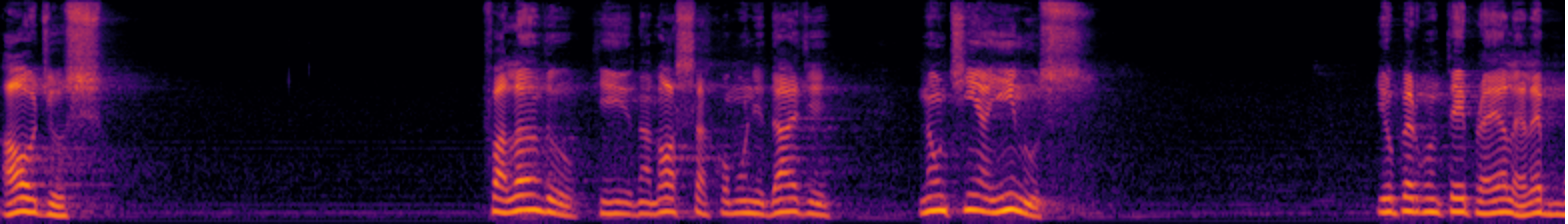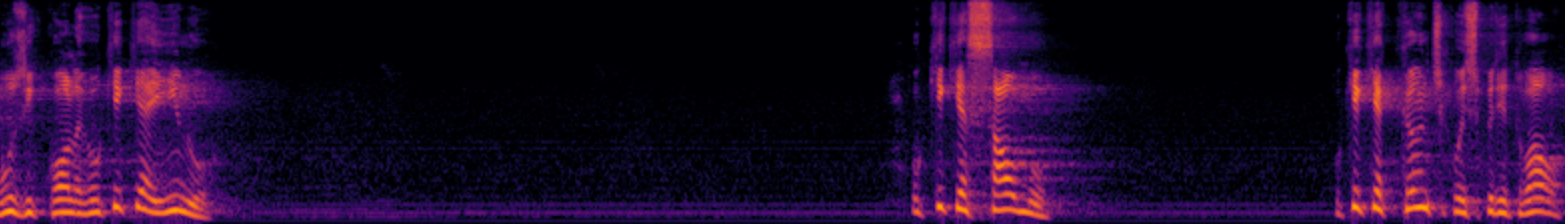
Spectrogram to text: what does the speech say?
áudios falando que na nossa comunidade não tinha hinos. E eu perguntei para ela, ela é musicóloga, o que, que é hino? O que, que é salmo? O que, que é cântico espiritual?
